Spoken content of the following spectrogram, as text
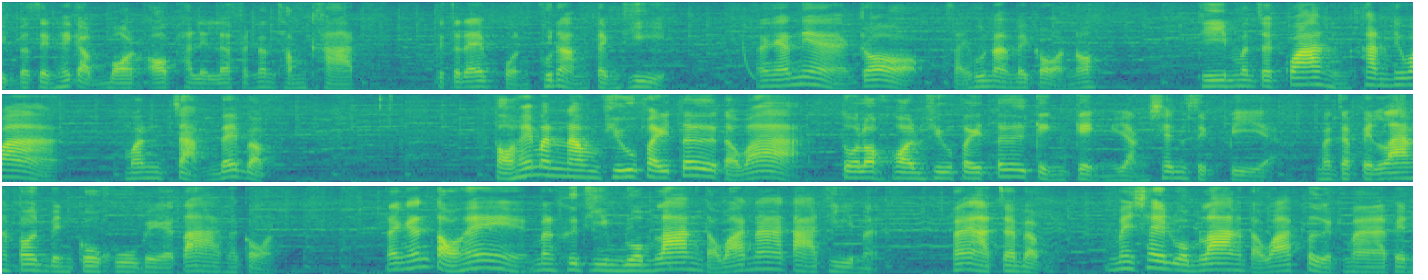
50%ให้กับบอลออฟพาเลนและแฟนตันทัมคาร์ดก็จะได้ผลผู้นำเต็มที่ ดังนั้นเนี่ยก็ใส่ผู้นำไปก่อนเนาะทีมมันจะกว้างถึงขั้นที่ว่ามันจับได้แบบ ต่อให้มันนำฟิวไฟเตอร์แต่ว่าตัวละครฟิวไฟเตอร์เก่งๆ อย่างเช่น 10 ปีอะมันจะเป็นร่างต้นเป็นโกคูเบต้ามาก่อน ดังนั้นต่อให้มันคือทีมรวมร่างแต่ว่าหน้าตาทีมอะมันอาจจะแบบไม่ใช่รวมร่างแต่ว่าเปิดมาเป็น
